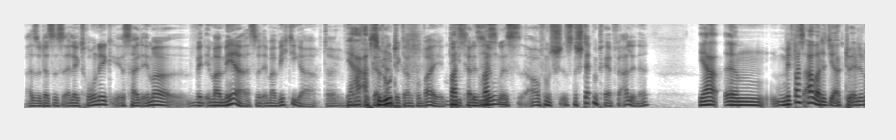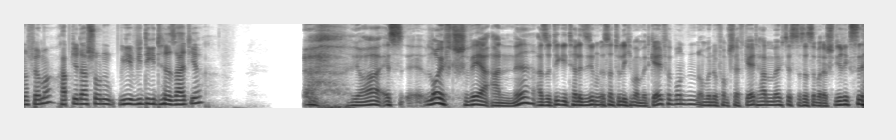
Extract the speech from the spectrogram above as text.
Also das ist Elektronik, ist halt immer, wird immer mehr, es wird immer wichtiger. Da Ja, absolut. Weg dran vorbei. Was- Digitalisierung ist, auf dem, ist ein Steppenpferd für alle, ne? Ja, ähm, mit was arbeitet ihr aktuell in der Firma? Habt ihr da schon, wie, wie digital seid ihr? Ja, es äh, läuft schwer an, ne? Also Digitalisierung ist natürlich immer mit Geld verbunden und wenn du vom Chef Geld haben möchtest, das ist aber das Schwierigste.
